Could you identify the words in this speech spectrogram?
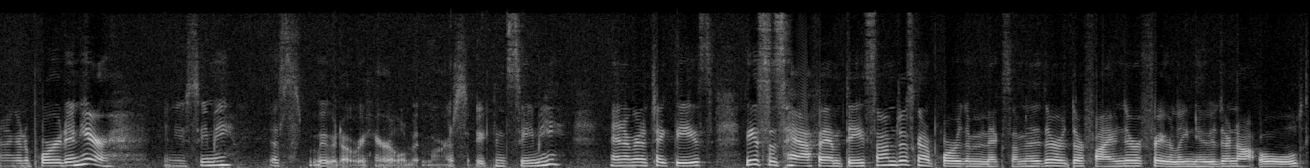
I'm going to pour it in here. Can you see me? Just move it over here a little bit more so you can see me. And I'm going to take these. This is half empty, so I'm just going to pour them and mix them. They're, they're fine. They're fairly new. They're not old.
